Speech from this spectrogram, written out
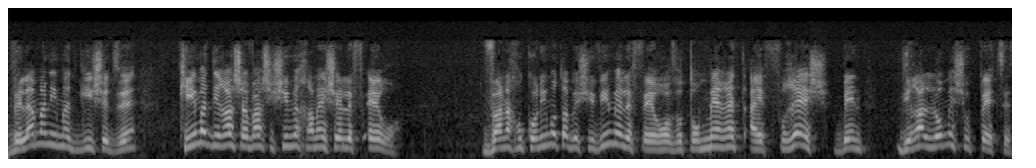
ולמה אני מדגיש את זה? כי אם הדירה שווה 65 אלף אירו, ואנחנו קונים אותה ב-70 אלף אירו, זאת אומרת ההפרש בין דירה לא משופצת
